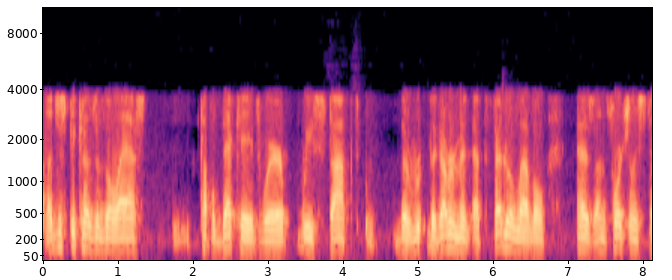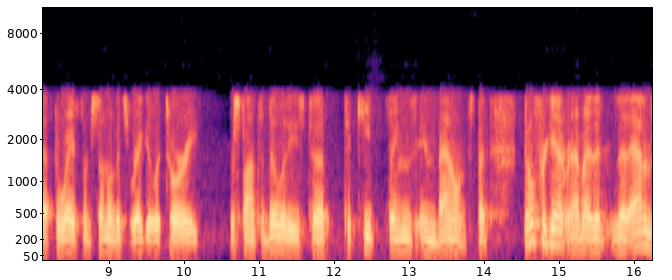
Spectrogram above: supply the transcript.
uh, just because of the last couple decades where we stopped the the government at the federal level has unfortunately stepped away from some of its regulatory responsibilities to to keep things in balance. But don't forget, Rabbi, that, that Adam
